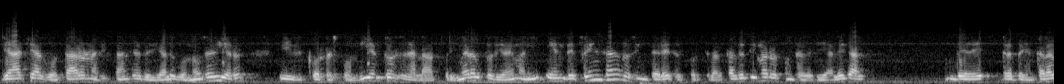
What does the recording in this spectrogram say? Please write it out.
ya se agotaron las instancias de diálogo, no se dieron, y correspondía entonces a la primera autoridad de Maní en defensa de los intereses, porque el alcalde tiene una responsabilidad legal de representar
